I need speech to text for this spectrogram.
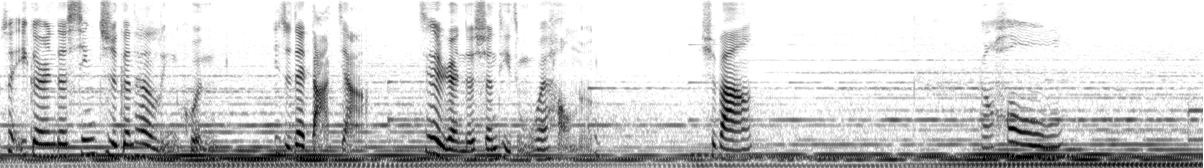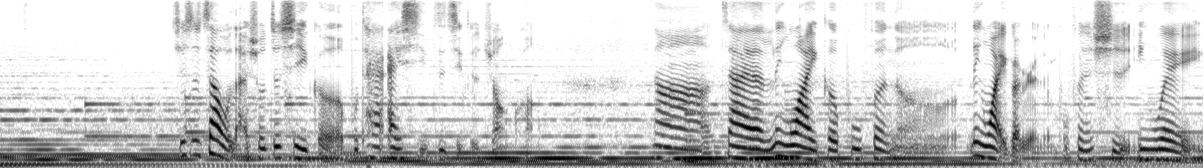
所以一个人的心智跟他的灵魂一直在打架，这个人的身体怎么会好呢？是吧？然后，其实，在我来说，这是一个不太爱惜自己的状况。那在另外一个部分呢？另外一个人的部分，是因为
